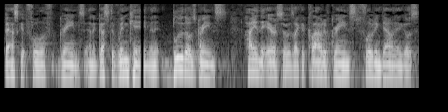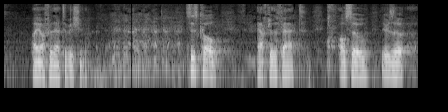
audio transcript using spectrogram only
basket full of grains. And a gust of wind came, and it blew those grains high in the air, so it was like a cloud of grains floating down. And he goes, "I offer that to Vishnu." this is called after the fact. Also, there's a,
